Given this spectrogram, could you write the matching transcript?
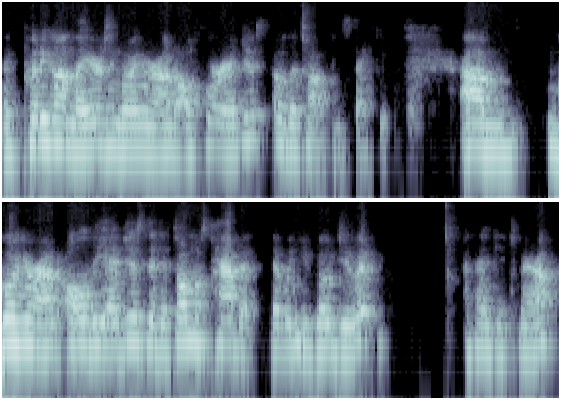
like putting on layers and going around all four edges. Oh, the top piece, thank you. Um, going around all the edges that it's almost habit that when you go do it, thank you, Tamara,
